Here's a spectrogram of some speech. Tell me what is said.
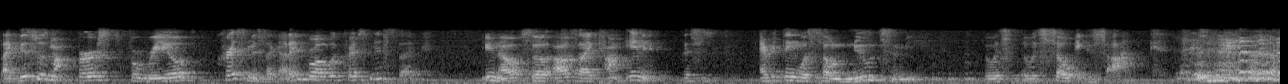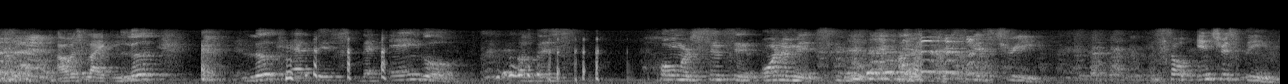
like this was my first for real Christmas. Like I didn't grow up with Christmas. Like, you know, so I was like, I'm in it. This is, everything was so new to me. It was, it was so exotic. I was like, look, look at this, the angle of this Homer Simpson ornament on the Christmas tree. It's so interesting.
